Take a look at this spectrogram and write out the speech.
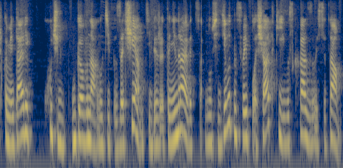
в комментарии, куча говна. Ну, типа, зачем? Тебе же это не нравится. Ну, сиди вот на своей площадке и высказывайся там.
